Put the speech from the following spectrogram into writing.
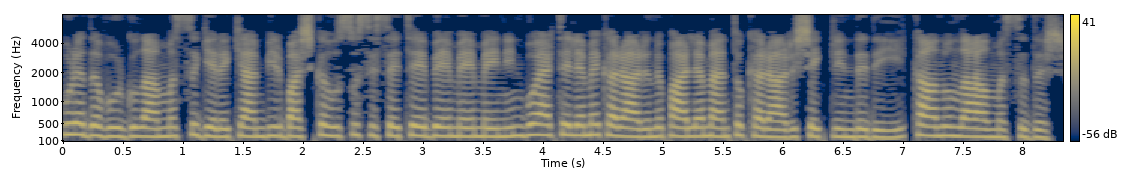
Burada vurgulanması gereken bir başka husus ise TBMM'nin bu erteleme kararını parlamento kararı şeklinde değil, kanunla almasıdır.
